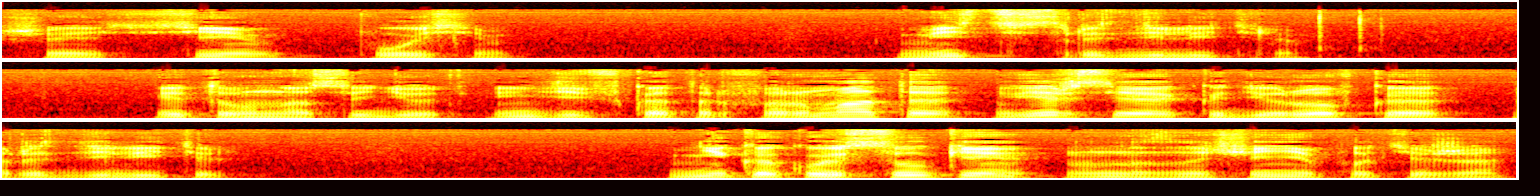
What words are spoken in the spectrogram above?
шесть, семь, восемь. Вместе с разделителем. Это у нас идет идентификатор формата, версия, кодировка, разделитель. Никакой ссылки на назначение платежа.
